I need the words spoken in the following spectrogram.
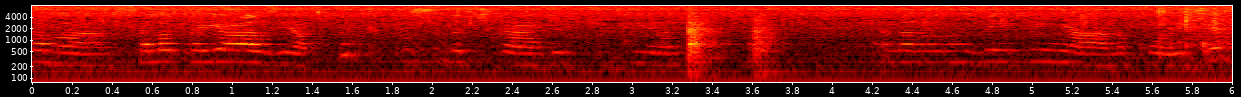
Tamam salatayı az yaptık. Turşu da çıkaracağız çünkü yanına. Hemen onun zeytinyağını koyacağım.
